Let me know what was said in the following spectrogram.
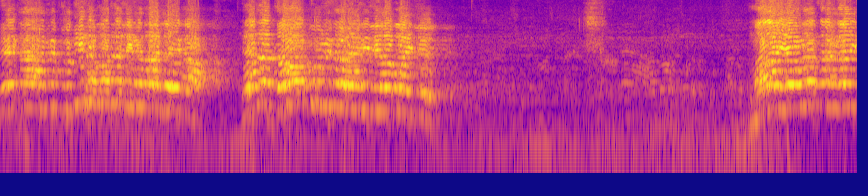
हे काय आम्ही चुकीच्या पद्धतीने चाललंय का? याचा जबाब तुम्ही सरांनी दिला पाहिजे. मला एवढं सांगायचं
